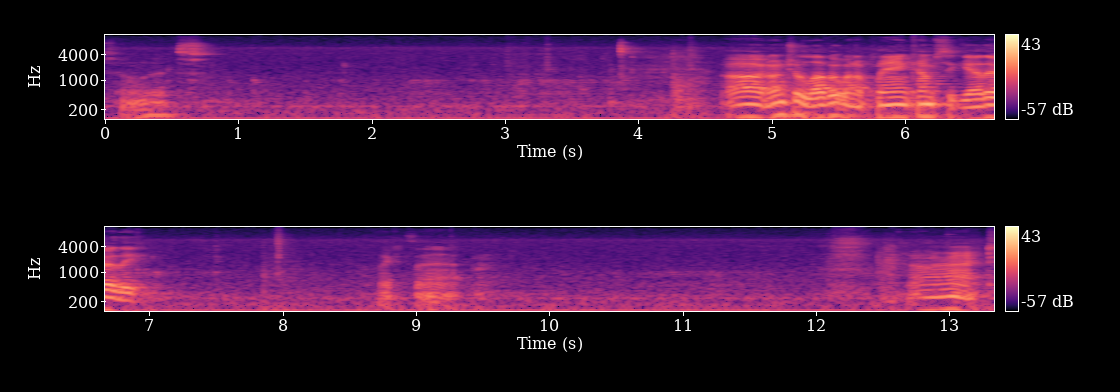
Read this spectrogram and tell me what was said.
So let's Oh, don't you love it when a plan comes together? They like that. All right.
